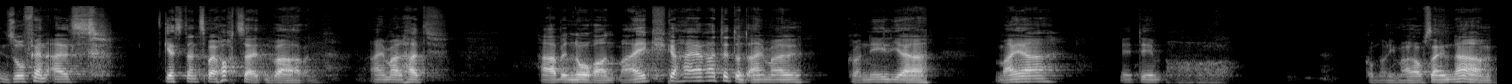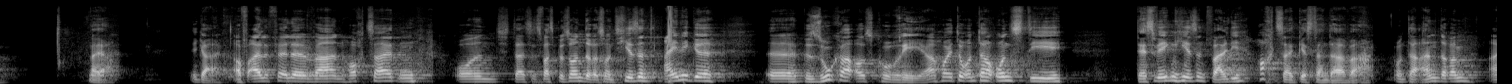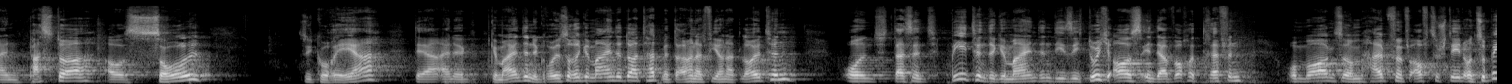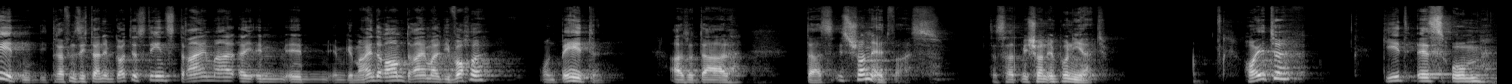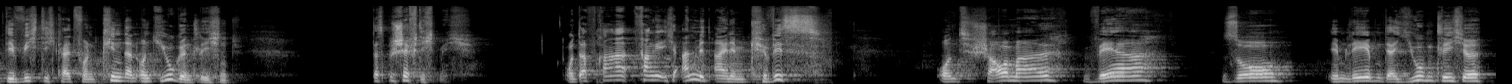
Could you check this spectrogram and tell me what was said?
Insofern, als gestern zwei Hochzeiten waren. Einmal hat, habe Nora und Mike geheiratet und einmal Cornelia Meyer mit dem, oh, kommt noch nicht mal auf seinen Namen. Naja, egal. Auf alle Fälle waren Hochzeiten und das ist was Besonderes. Und hier sind einige äh, Besucher aus Korea heute unter uns, die deswegen hier sind, weil die Hochzeit gestern da war. Unter anderem ein Pastor aus Seoul, Südkorea, der eine Gemeinde, eine größere Gemeinde dort hat mit 300, 400 Leuten. Und das sind betende Gemeinden, die sich durchaus in der Woche treffen, um morgens um halb fünf aufzustehen und zu beten. Die treffen sich dann im Gottesdienst dreimal, äh, im, im, im Gemeinderaum dreimal die Woche und beten. Also da, das ist schon etwas. Das hat mich schon imponiert. Heute geht es um die Wichtigkeit von Kindern und Jugendlichen. Das beschäftigt mich. Und da fange ich an mit einem Quiz und schaue mal, wer so im Leben der Jugendliche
